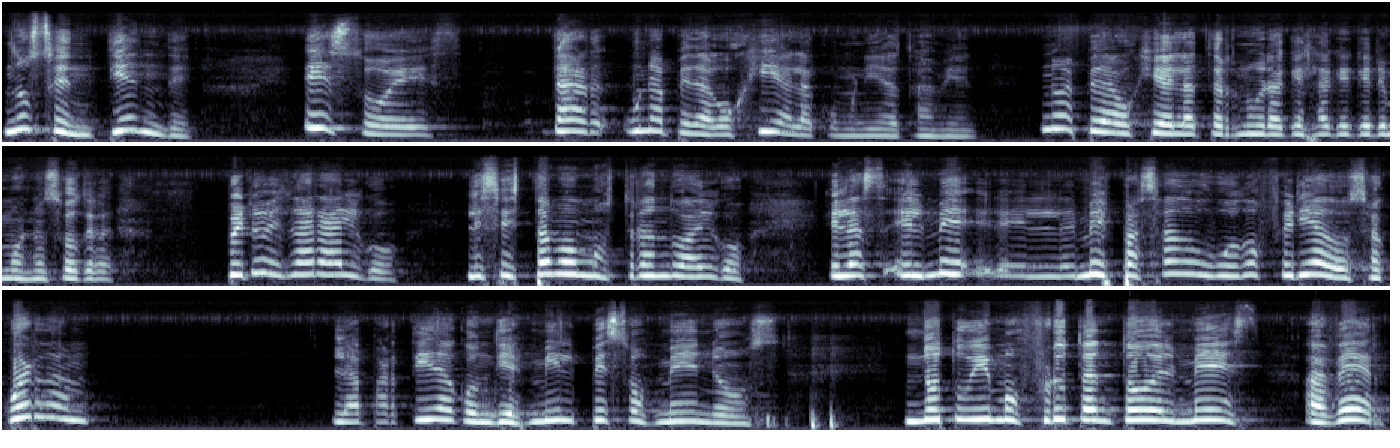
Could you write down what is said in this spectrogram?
No se entiende. Eso es dar una pedagogía a la comunidad también. No es pedagogía de la ternura, que es la que queremos nosotras, pero es dar algo. Les estamos mostrando algo. El, mes, pasado hubo dos feriados, ¿se acuerdan? la partida con 10 mil pesos menos, no tuvimos fruta en todo el mes. A ver,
